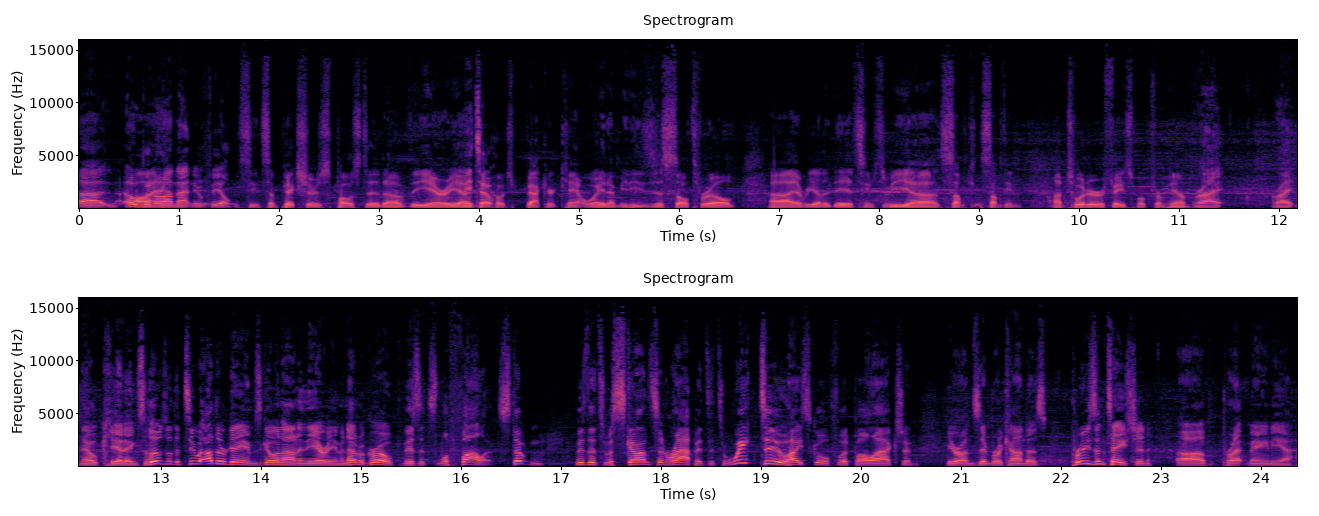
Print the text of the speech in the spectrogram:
uh, opener Oh, on that new field. I've seen some pictures posted of the area. Me too. Coach Becker can't wait. I mean, he's just so thrilled. Uh, every other day, it seems to be uh, some something on Twitter or Facebook from him. Right. Right, no kidding. So those are the two other games going on in the area. Monona Grove visits La Follette. Stoughton visits Wisconsin Rapids. It's week two high school football action here on Zimbrick Honda's presentation of Prep Mania.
